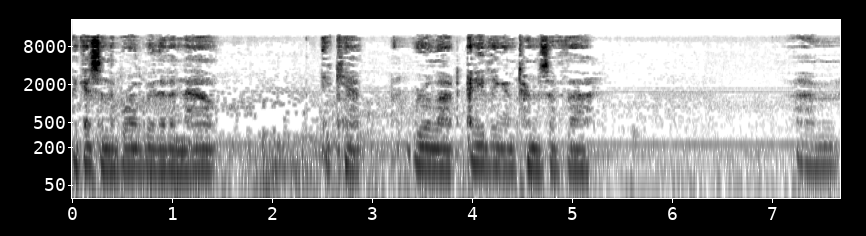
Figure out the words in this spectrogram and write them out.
I guess in the world we live in now, you can't rule out anything in terms of the um,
